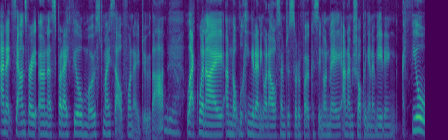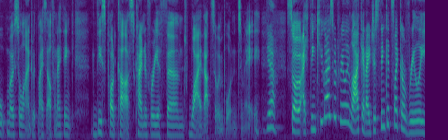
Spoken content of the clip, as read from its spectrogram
And it sounds very earnest, but I feel most myself when I do that. yeah. Like when I am not looking at anyone else, I'm just sort of focusing on me and I'm shopping and I'm eating. I feel most aligned with myself. And I think this podcast kind of reaffirmed why that's so important to me. Yeah. So I think you guys would really like it. I just think it's like a really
